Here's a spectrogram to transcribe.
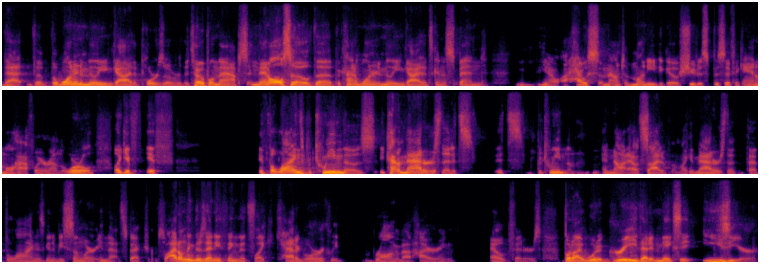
that the the one in a million guy that pours over the topo maps, and then also the the kind of one in a million guy that's going to spend, you know, a house amount of money to go shoot a specific animal halfway around the world. Like if if if the lines between those, it kind of matters that it's it's between them and not outside of them. Like it matters that that the line is going to be somewhere in that spectrum. So I don't think there's anything that's like categorically wrong about hiring outfitters. But I would agree that it makes it easier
